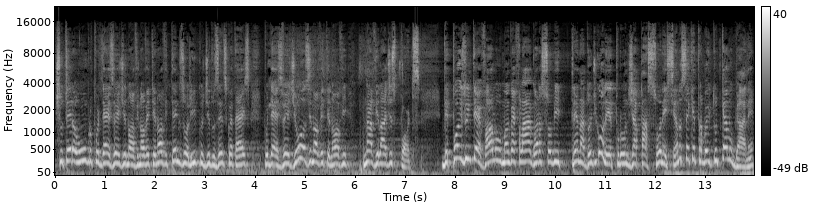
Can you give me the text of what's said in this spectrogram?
Chuteira Umbro por 10 vezes de 9,99. Tênis Olímpicos de 250 reais por 10 vezes de 11,99 na Village Esportes. Depois do intervalo, o Mango vai falar agora sobre treinador de goleiro, por onde já passou nesse ano. Eu sei que ele trabalhou em tudo que é lugar, né?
